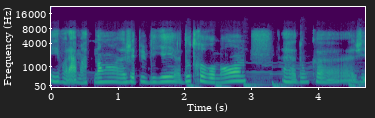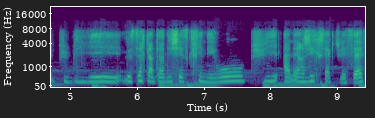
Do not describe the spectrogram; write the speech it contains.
Et voilà, maintenant, euh, j'ai publié euh, d'autres romans. donc, j'ai publié Le cirque interdit chez Scrineo, puis Allergique chez ActuSF.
